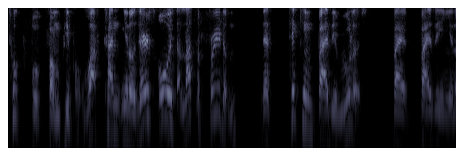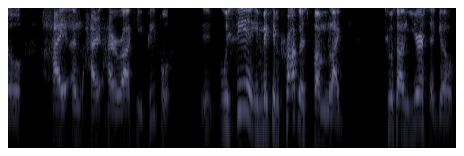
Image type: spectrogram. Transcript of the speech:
took for, from people. What can you know, there's always a lot of freedom that taken by the rulers, by by the you know high and high, hierarchy people. We see it making progress from like 2,000 years ago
